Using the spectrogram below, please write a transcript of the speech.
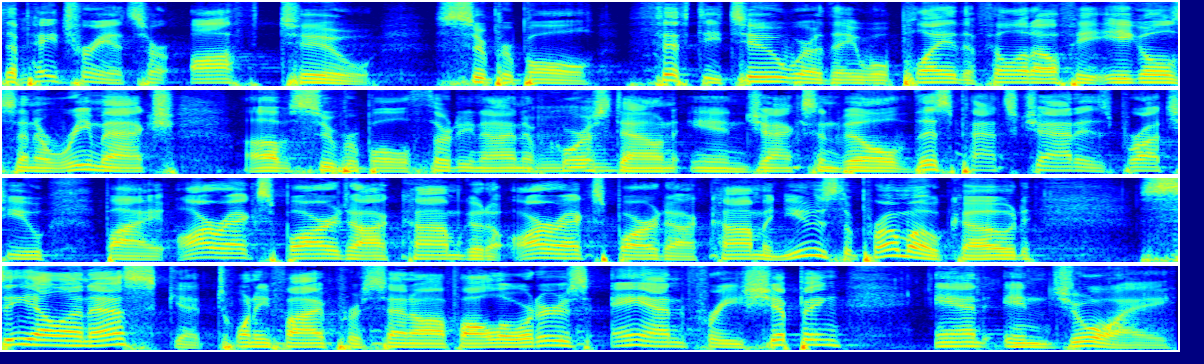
The Patriots are off to Super Bowl 52, where they will play the Philadelphia Eagles in a rematch of Super Bowl 39, of course, mm-hmm. down in Jacksonville. This Pat's Chat is brought to you by RxBar.com. Go to RxBar.com and use the promo code CLNS. Get 25% off all orders and free shipping, and enjoy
